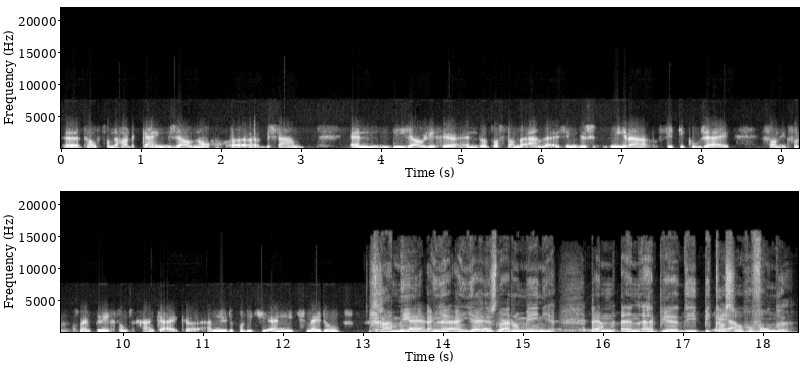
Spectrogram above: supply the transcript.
uh, het hoofd van de Harlekijn, zou nog bestaan. En die zou liggen, en dat was dan de aanwijzing. Dus Mira Fitikou zei van ik voel het als mijn plicht om te gaan kijken. En nu de politie er niets mee doet. Ga mee. En, en, je, en jij dus ja, naar Roemenië. En, ja. en heb je die Picasso ja. gevonden?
